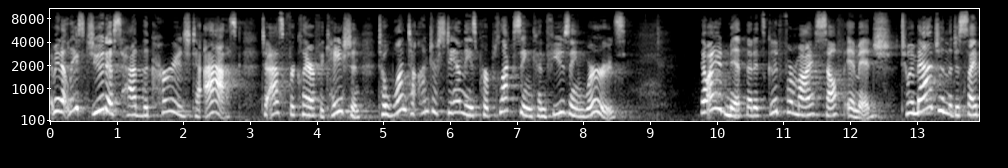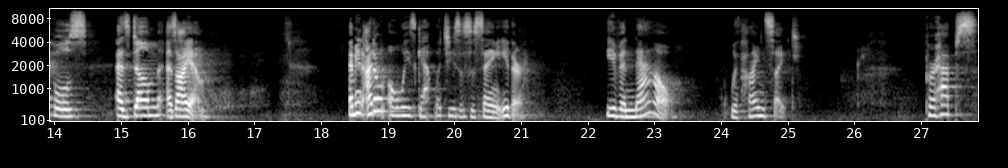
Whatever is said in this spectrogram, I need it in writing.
I mean, at least Judas had the courage to ask, to ask for clarification, to want to understand these perplexing, confusing words. Now, I admit that it's good for my self image to imagine the disciples as dumb as I am. I mean, I don't always get what Jesus is saying either, even now with hindsight. Perhaps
